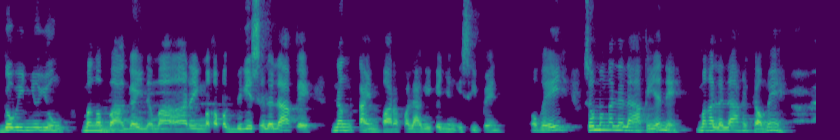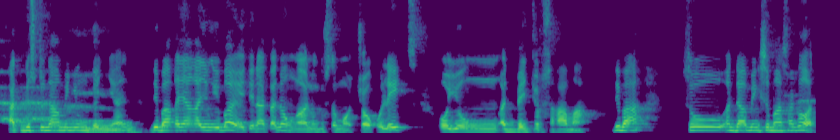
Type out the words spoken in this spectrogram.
gawin nyo yung mga bagay na maaaring makapagbigay sa lalaki ng time para palagi kanyang isipin. Okay? So mga lalaki yan eh. Mga lalaki kami. At gusto namin yung ganyan. 'Di ba? Kaya nga yung iba eh, tinatanong, anong gusto mo? Chocolates o yung adventure sa kama? 'Di ba? So, ang daming sumasagot.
